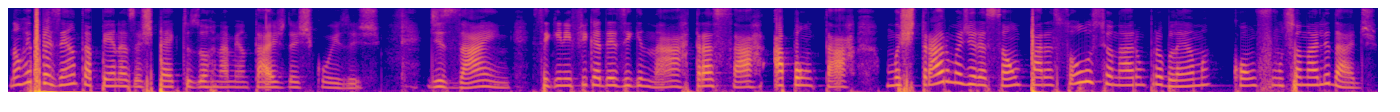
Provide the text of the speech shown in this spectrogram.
não representa apenas aspectos ornamentais das coisas. Design significa designar, traçar, apontar, mostrar uma direção para solucionar um problema com funcionalidade.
